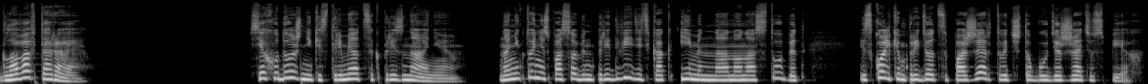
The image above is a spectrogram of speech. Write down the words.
Глава вторая. Все художники стремятся к признанию, но никто не способен предвидеть, как именно оно наступит и скольким придется пожертвовать, чтобы удержать успех.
